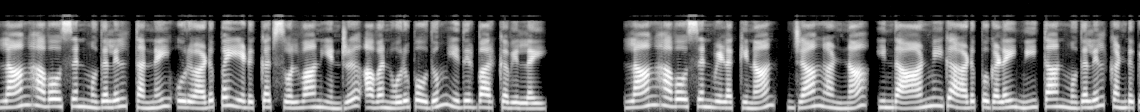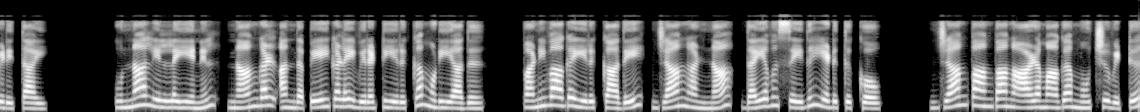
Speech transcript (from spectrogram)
லாங் ஹவோசென் முதலில் தன்னை ஒரு அடுப்பை எடுக்கச் சொல்வான் என்று அவன் ஒருபோதும் எதிர்பார்க்கவில்லை. லாங் ஹவோசென் விளக்கினான் ஜாங் அண்ணா இந்த ஆன்மீக அடுப்புகளை நீதான் முதலில் கண்டுபிடித்தாய். உன்னால் இல்லையெனில் நாங்கள் அந்த பேய்களை விரட்டியிருக்க முடியாது. பணிவாக இருக்காதே ஜாங் அண்ணா தயவு செய்து எடுத்துக்கோ ஜாங் பாங்பாங் ஆழமாக மூச்சுவிட்டு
